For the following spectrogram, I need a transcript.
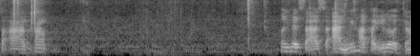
สะอาดครับเป็นเพชรสะอาดสะอาดไมีค่ะผักอีเลิศจ้ะ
